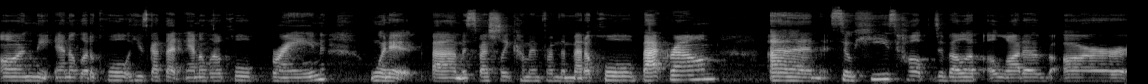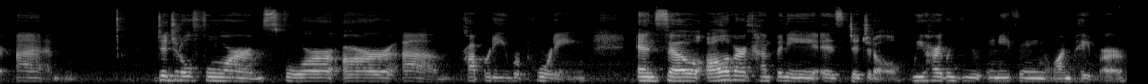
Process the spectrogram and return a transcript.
on the analytical. He's got that analytical brain when it, um, especially coming from the medical background. Um, so he's helped develop a lot of our um, digital forms for our um, property reporting. And so all of our company is digital. We hardly do anything on paper.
